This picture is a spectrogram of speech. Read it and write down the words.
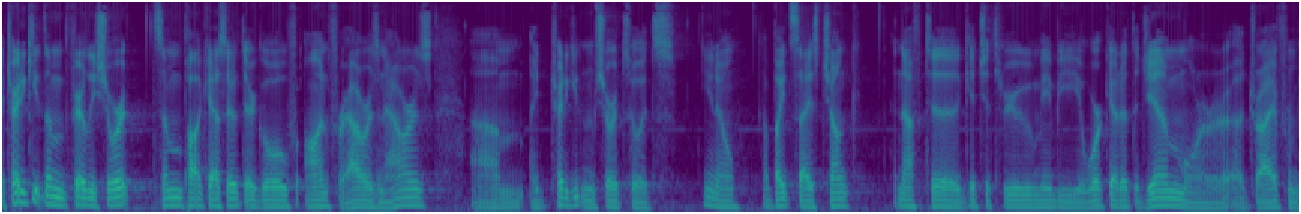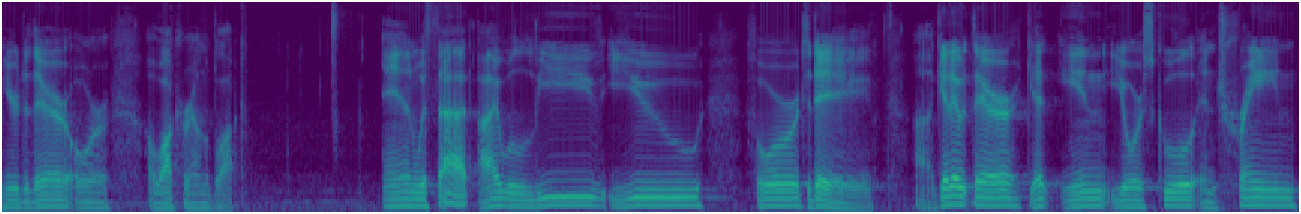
I try to keep them fairly short. Some podcasts out there go on for hours and hours. Um, I try to keep them short so it's, you know, a bite sized chunk enough to get you through maybe a workout at the gym or a drive from here to there or a walk around the block. And with that, I will leave you for today. Uh, get out there, get in your school and train,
